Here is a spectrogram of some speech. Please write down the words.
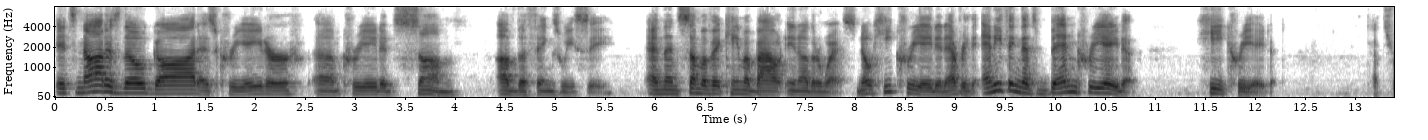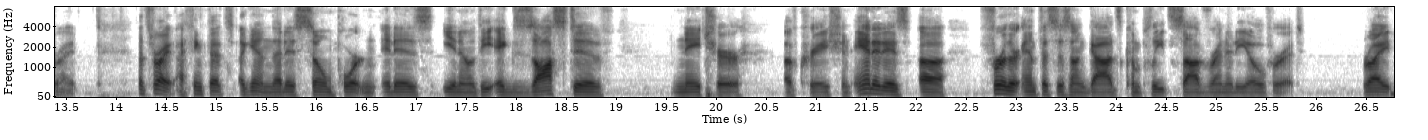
it's not as though God, as creator, um, created some of the things we see, and then some of it came about in other ways. No, He created everything. Anything that's been created, He created. That's right. That's right. I think that's again that is so important. It is you know the exhaustive nature of creation, and it is a further emphasis on God's complete sovereignty over it. Right.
